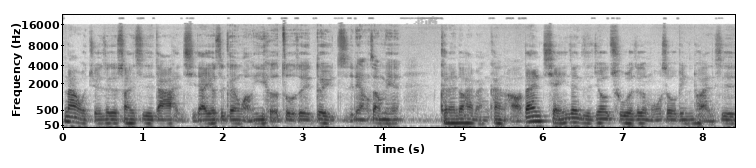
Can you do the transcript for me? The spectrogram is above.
那我觉得这个算是大家很期待，又是跟网易合作，所以对于质量上面可能都还蛮看好。但是前一阵子就出了这个魔兽兵团，是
